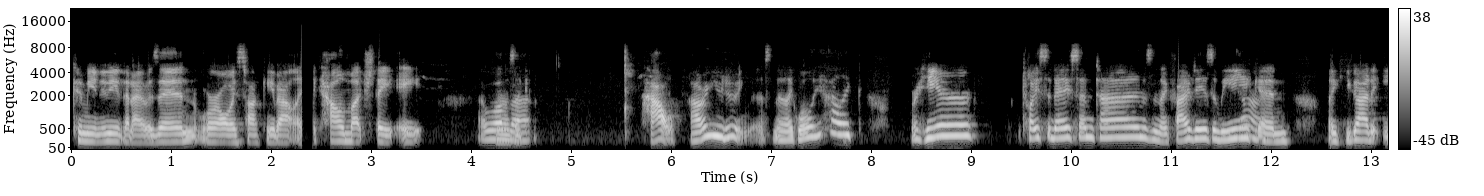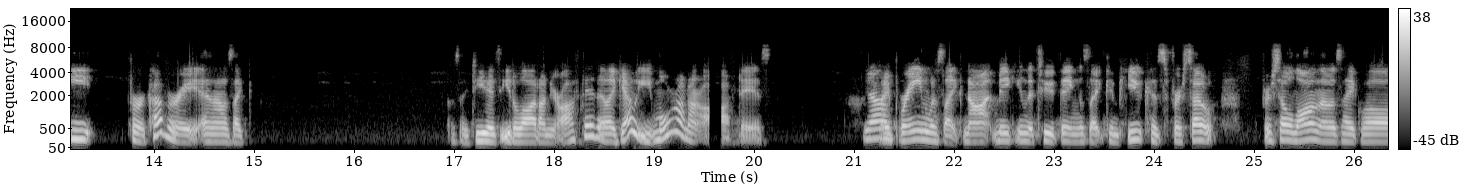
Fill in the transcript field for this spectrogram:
community that i was in were always talking about like how much they ate. I love was that. Like, how? How are you doing this? And they're like well yeah like we're here twice a day sometimes and like five days a week Yeah. and like you got to eat for recovery. And i was like i was like do you guys eat a lot on your off day? They're like yeah we eat more on our off days. Yeah. My brain was like not making the two things like compute because for so for so long i was like well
